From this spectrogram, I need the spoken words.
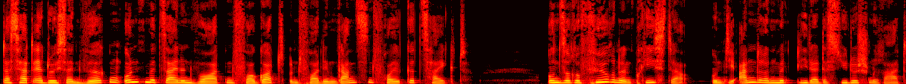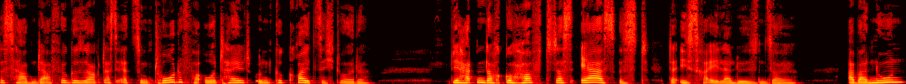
Das hat er durch sein Wirken und mit seinen Worten vor Gott und vor dem ganzen Volk gezeigt. Unsere führenden Priester und die anderen Mitglieder des jüdischen Rates haben dafür gesorgt, dass er zum Tode verurteilt und gekreuzigt wurde. Wir hatten doch gehofft, dass er es ist, der Israel erlösen soll. Aber nun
